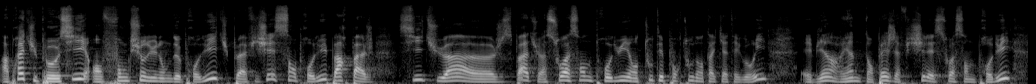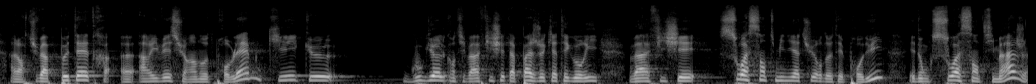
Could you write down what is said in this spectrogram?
Après, tu peux aussi, en fonction du nombre de produits, tu peux afficher 100 produits par page. Si tu as, euh, je sais pas, tu as 60 produits en tout et pour tout dans ta catégorie, eh bien, rien ne t'empêche d'afficher les 60 produits. Alors, tu vas peut-être arriver sur un autre problème qui est que Google, quand il va afficher ta page de catégorie, va afficher 60 miniatures de tes produits et donc 60 images.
